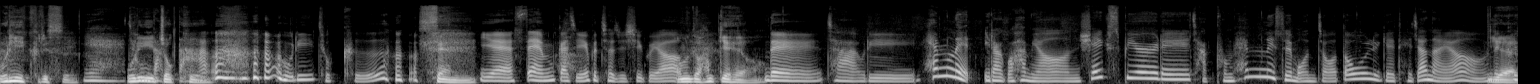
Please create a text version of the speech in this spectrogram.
우리 크리스. 예, 우리 정답다. 우리 조크. 쌤. 예, 쌤까지 붙여주시고요. 오늘도 함께 해요. 네, 자 우리 햄릿이라고 하면 셰익스피어의 작품 햄릿을 먼저 떠올리게 되잖아요. 근데 Yes. 그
